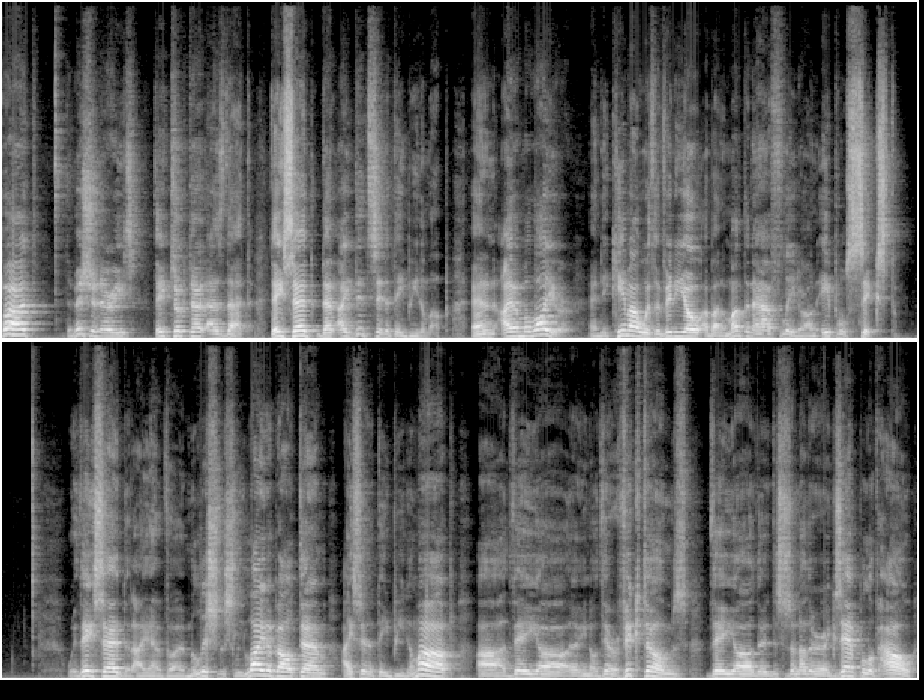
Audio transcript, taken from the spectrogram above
but the missionaries, they took that as that. They said that I did say that they beat him up, and I am a liar. And they came out with a video about a month and a half later on April 6th where they said that I have uh, maliciously lied about them. I said that they beat him up. Uh, they, uh, you know, they're victims. They, uh, this is another example of how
